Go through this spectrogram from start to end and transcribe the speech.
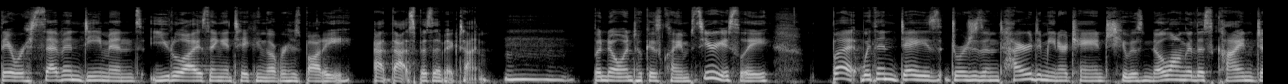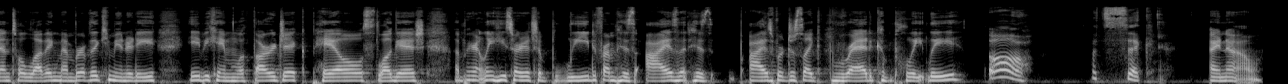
there were seven demons utilizing and taking over his body at that specific time. Mm-hmm. But no one took his claim seriously. But within days, George's entire demeanor changed. He was no longer this kind, gentle, loving member of the community. He became lethargic, pale, sluggish. Apparently, he started to bleed from his eyes, that his eyes were just like red completely. Oh, that's sick. I know.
